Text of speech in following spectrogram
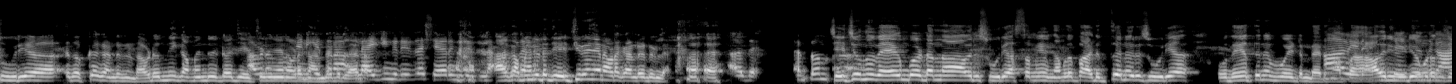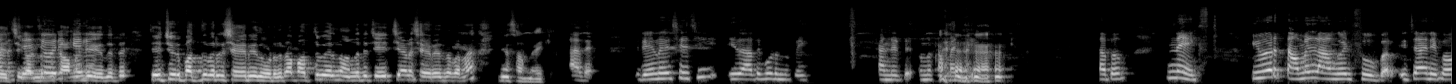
സൂര്യ ഇതൊക്കെ കണ്ടിട്ടുണ്ട്. അവിടെ ഒന്നും ഈ കമന്റ് ഇട്ട ചേച്ചിനെ ഞാൻ അവിടെ കണ്ടിട്ടില്ല. ലൈക്കും കിട്ടിയിട്ടില്ല ഷെയറും കിട്ടിയിട്ടില്ല. ആ കമന്റ് ഇട്ട ചേച്ചിനെ ഞാൻ അവിടെ കണ്ടിട്ടില്ല. അപ്പം ചേച്ചി ഒന്ന് വേഗം പോയിട്ടെന്നാ ആ ഒരു സൂര്യാസ്തമയം നമ്മളിപ്പോ അടുത്ത് തന്നെ ഒരു സൂര്യ ഉദയത്തിന് പോയിട്ടുണ്ടായിരുന്നു. അപ്പൊ ആ ഒരു വീഡിയോ കൂടെ ഒന്ന് ചേച്ചി കണ്ടിട്ട് കമന്റ് ചെയ്തിട്ട് ചേച്ചി ഒരു പത്ത് പേർക്ക് ഷെയർ ചെയ്ത് കൊടുത്തിട്ട് ആ പത്ത് പേര് വന്നിട്ട് ചേച്ചിയാണ് ഷെയർ ചെയ്തെന്ന് പറഞ്ഞാൽ ഞാൻ സമ്മതിക്കാം. അതെ. രേണു ചേച്ചി ഇത് ആദ്യം കൂടെ ഒന്ന് പോയി കണ്ടിട്ട് ഒന്ന് കമന്റ് അപ്പം next your Tamil language super ഇച്ചാനിപ്പോ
